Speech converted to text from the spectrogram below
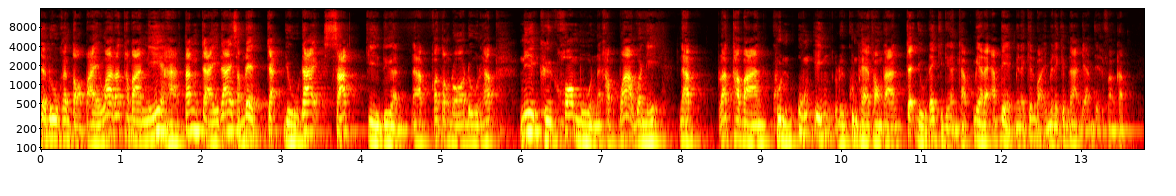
จะดูกันต่อไปว่ารัฐบาลนี้หากตั้งใจได้สำเร็จจะอยู่ได้สักกี่เดือนนะครับ ก็ต้องรอดูนะครับ นี่คือข้อมูลนะครับว่าวันนี้นะครับ รัฐบาลคุณอุ้งอิง หรือคุณแพทองทานจะอยู่ได้กี่เดือนครับ มีอะไรอัปเดต มีอะไรเคลื่อนไหวมีอะไรขึ้นหน้าเดี๋ยวอัปเดตให้ฟังครับ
